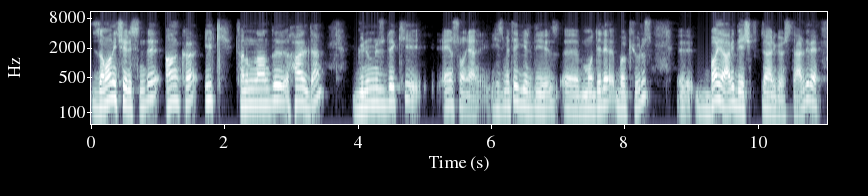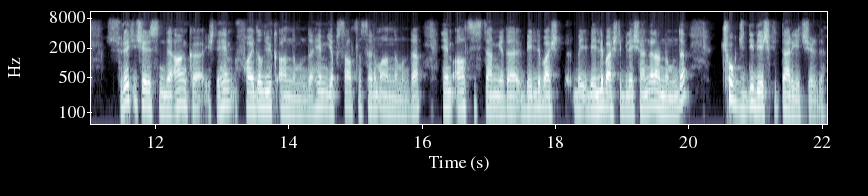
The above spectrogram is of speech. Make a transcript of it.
zaman içerisinde Anka ilk tanımlandığı halden günümüzdeki en son yani hizmete girdiği e, modele bakıyoruz. E, bayağı bir değişiklikler gösterdi ve süreç içerisinde Anka işte hem faydalı yük anlamında hem yapısal tasarım anlamında hem alt sistem ya da belli baş belli başlı bileşenler anlamında çok ciddi değişiklikler geçirdi.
